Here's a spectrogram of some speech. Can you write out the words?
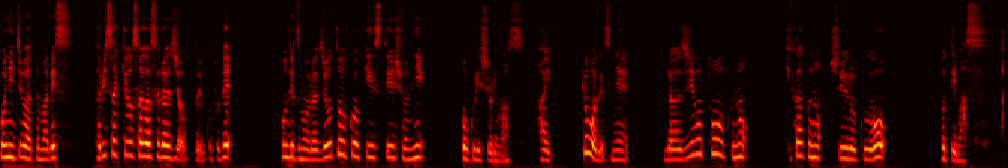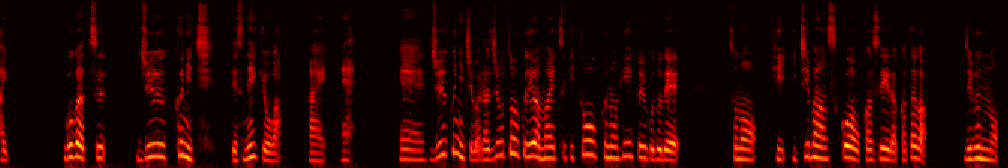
こんにちは、頭です。旅先を探すラジオということで、本日もラジオトークをキーステーションにお送りしております。はい。今日はですね、ラジオトークの企画の収録を撮っています。はい。5月19日ですね、今日は。はい。ね。えー19日はラジオトークでは毎月トークの日ということで、その日一番スコアを稼いだ方が自分の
